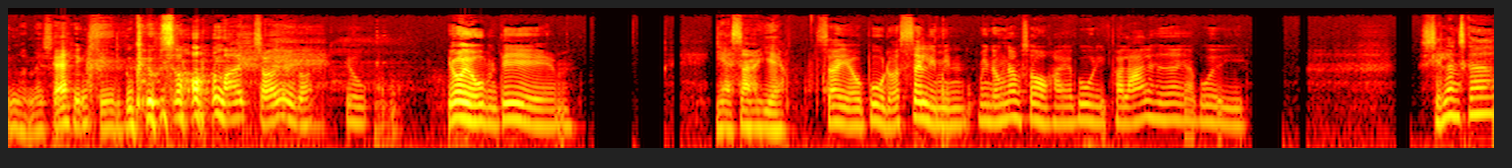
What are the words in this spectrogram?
de må have masser Ja. af penge, siden de kunne købe så meget tøj, ikke? Jo, jo, jo men det, øh, ja, så ja, så har jeg jo boet også selv i min, min ungdomsår, har jeg boet i et par lejligheder. Jeg har boet i Sjællandsgade,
